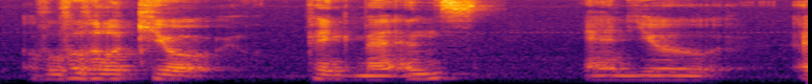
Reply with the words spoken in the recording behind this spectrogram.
little cute pink mittens, and you."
